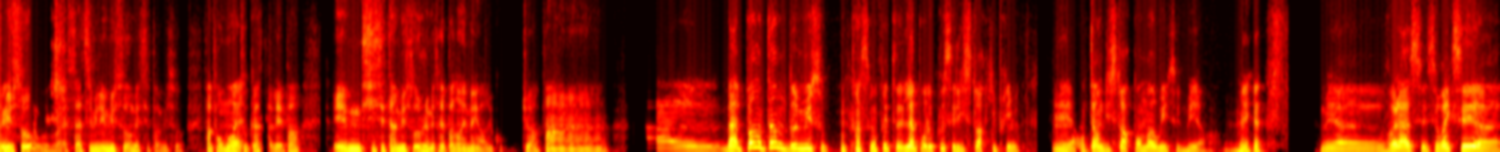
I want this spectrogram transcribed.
Musso. Ouais, c'est un similé Musso, mais c'est pas Musso. Enfin, pour moi, en tout cas, ça l'est pas. Et si c'était un Musso, je le mettrais pas dans les meilleurs, du coup. Tu vois Enfin, euh, euh, bah, pas en termes de Musou. Parce qu'en fait, là, pour le coup, c'est l'histoire qui prime. Et mm. en termes d'histoire, pour moi, oui, c'est le meilleur. Mais, mais euh, voilà, c'est vrai que c'est euh,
